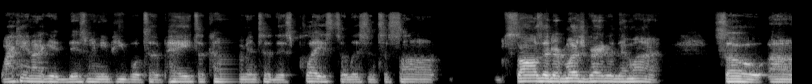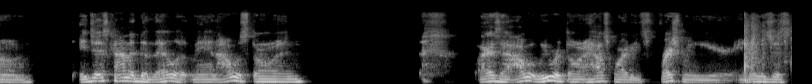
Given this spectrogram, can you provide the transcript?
why can't I get this many people to pay to come into this place to listen to song songs that are much greater than mine? So um it just kind of developed, man. I was throwing like I said, I we were throwing house parties freshman year, and it was just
